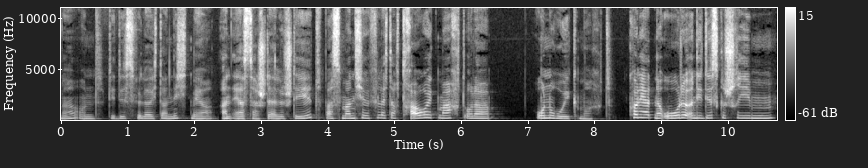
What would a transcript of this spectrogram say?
ne? und die Dis vielleicht dann nicht mehr an erster Stelle steht, was manche vielleicht auch traurig macht oder unruhig macht. Conny hat eine Ode an die Dis geschrieben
